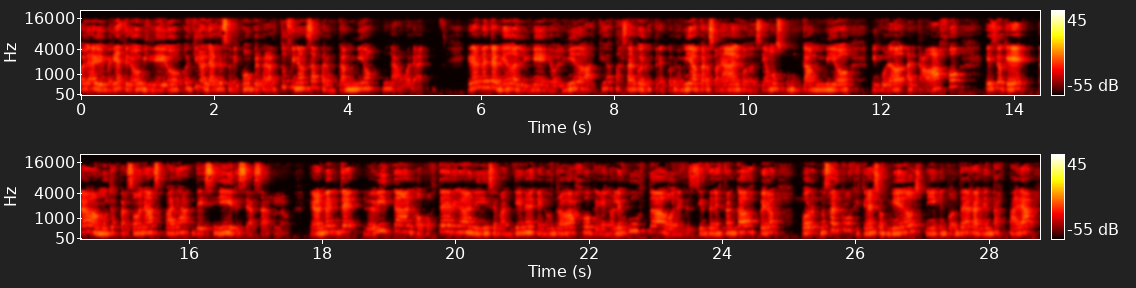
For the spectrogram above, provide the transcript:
Hola, bienvenida a este nuevo video. Hoy quiero hablarte sobre cómo preparar tus finanzas para un cambio laboral. Realmente el miedo al dinero, el miedo a qué va a pasar con nuestra economía personal cuando decidamos un cambio vinculado al trabajo, es lo que traba a muchas personas para decidirse a hacerlo. Realmente lo evitan o postergan y se mantienen en un trabajo que no les gusta o en el que se sienten estancados, pero por no saber cómo gestionar esos miedos ni encontrar herramientas para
